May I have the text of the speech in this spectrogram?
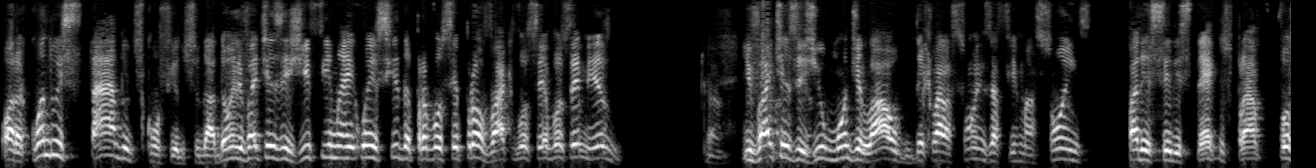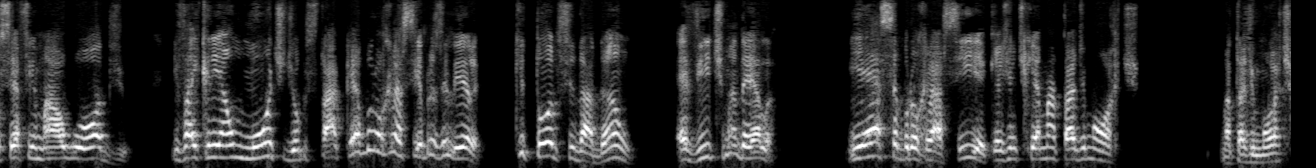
Ora, quando o Estado desconfia do cidadão, ele vai te exigir firma reconhecida para você provar que você é você mesmo. Tá. E vai te exigir um monte de laudo, declarações, afirmações, pareceres técnicos para você afirmar algo óbvio. E vai criar um monte de obstáculos, que é a burocracia brasileira, que todo cidadão é vítima dela. E é essa burocracia que a gente quer matar de morte. Matar de morte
